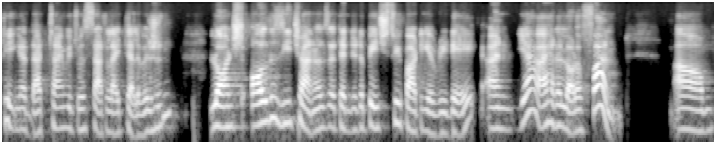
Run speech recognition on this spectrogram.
thing at that time, which was satellite television launched all the Zee channels, attended a page three party every day. And yeah, I had a lot of fun. Um,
